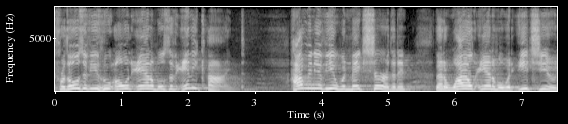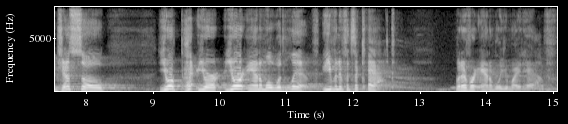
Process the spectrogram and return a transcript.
for those of you who own animals of any kind, how many of you would make sure that, it, that a wild animal would eat you just so your, pet, your, your animal would live, even if it's a cat, whatever animal you might have.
